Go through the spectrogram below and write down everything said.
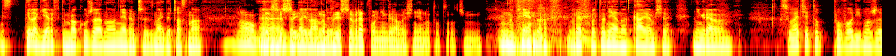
Jest tyle gier w tym roku, że no nie wiem, czy znajdę czas na no, wiesz, e, jeszcze, no, jeszcze w Redfall nie grałeś, nie? No to, to o czym... No nie, no, w Redfall to nie, no, kajam się, nie grałem. Słuchajcie, to powoli może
